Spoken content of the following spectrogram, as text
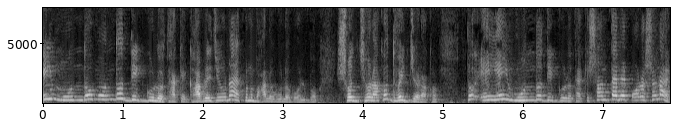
এই মন্দ মন্দ দিকগুলো থাকে। ঘাবড়ে যেও না, এখন ভালোগুলো বলব। সহ্য রাখো, ধৈর্য রাখো। তো এই এই মন্দ দিকগুলো থাকে। সন্তানের পড়াশোনায়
